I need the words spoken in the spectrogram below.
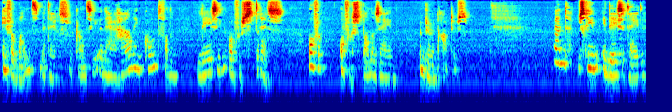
in verband met de herfstvakantie een herhaling komt van een lezing over stress, over overspannen zijn, een burn-out dus. En misschien in deze tijden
